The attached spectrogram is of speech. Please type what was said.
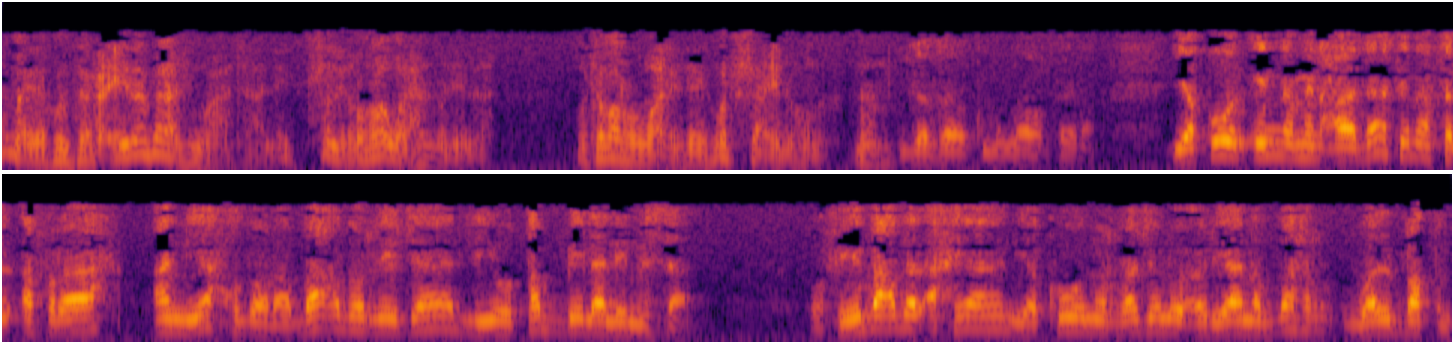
أما إذا كنت بعيدا فلا جمعة عليك. تصلي الظهر والحمد لله. وتبر والديك وتساعدهما نعم. جزاكم الله خيرا. يقول إن من عاداتنا في الأفراح أن يحضر بعض الرجال ليطبل للنساء. وفي بعض الأحيان يكون الرجل عريان الظهر والبطن.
